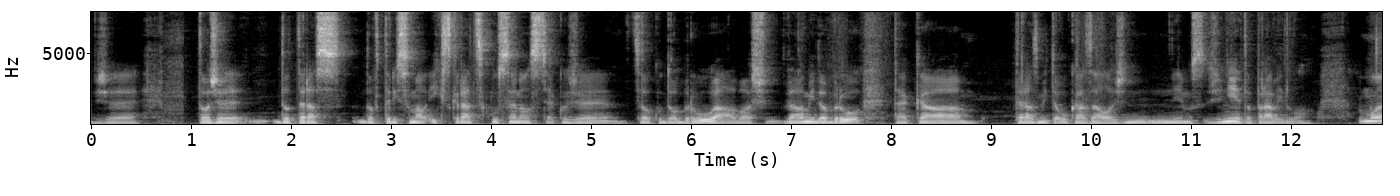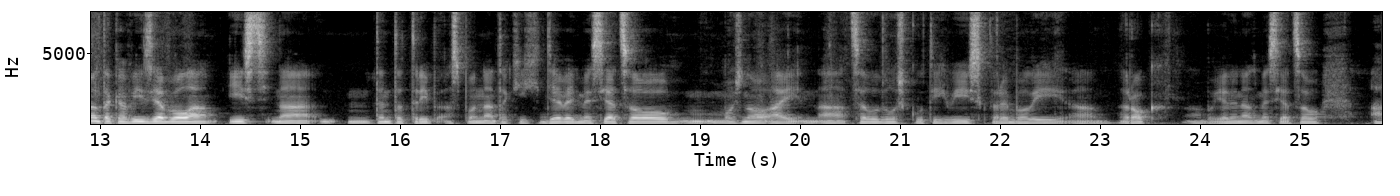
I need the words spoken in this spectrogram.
Že to, že doteraz, dovtedy som mal x krát skúsenosť akože celku dobrú alebo až veľmi dobrú, tak uh, teraz mi to ukázalo, že, nemus- že nie je to pravidlo. Moja taká vízia bola ísť na tento trip aspoň na takých 9 mesiacov, možno aj na celú dĺžku tých víz, ktoré boli rok alebo 11 mesiacov a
